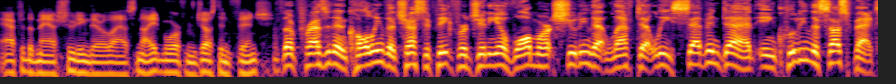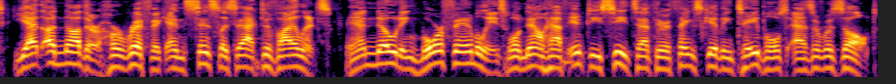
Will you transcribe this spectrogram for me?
after the mass shooting there last night. More from Justin Finch. The president calling the Chesapeake, Virginia Walmart shooting that left at least seven dead, including the suspect, yet another horrific and senseless act of violence. And noting more families will now have empty seats at their Thanksgiving tables as a result.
